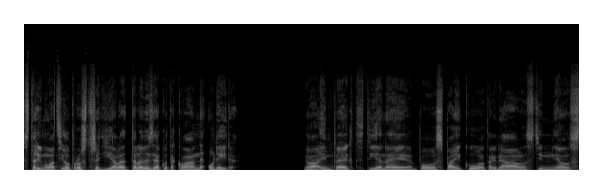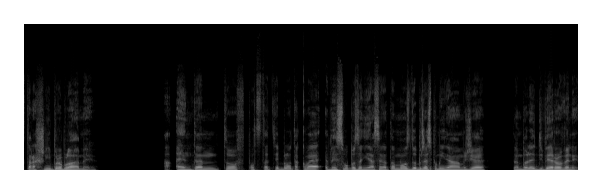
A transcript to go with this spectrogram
streamovacího prostředí, ale televize jako taková neodejde. No a Impact, TNA po Spikeu a tak dál s tím měl strašný problémy. A Anthem to v podstatě bylo takové vysvobození. Já se na to moc dobře vzpomínám, že tam byly dvě roviny.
